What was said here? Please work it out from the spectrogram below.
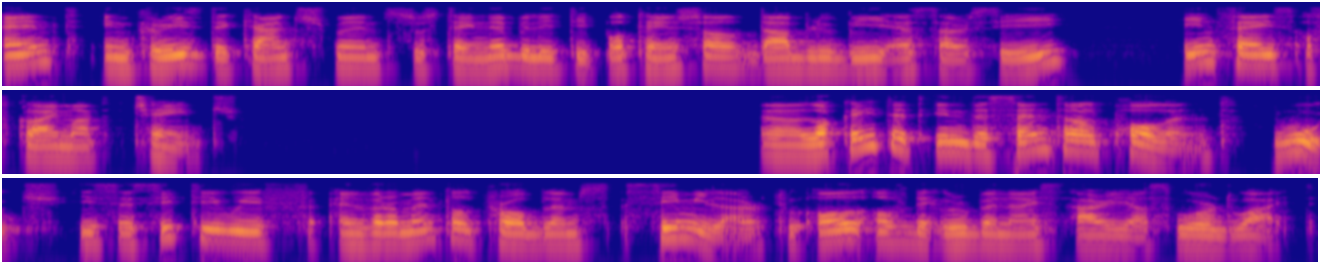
and increase the catchment sustainability potential WBSRCE in face of climate change. Uh, located in the central Poland, Łódź is a city with environmental problems similar to all of the urbanized areas worldwide.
